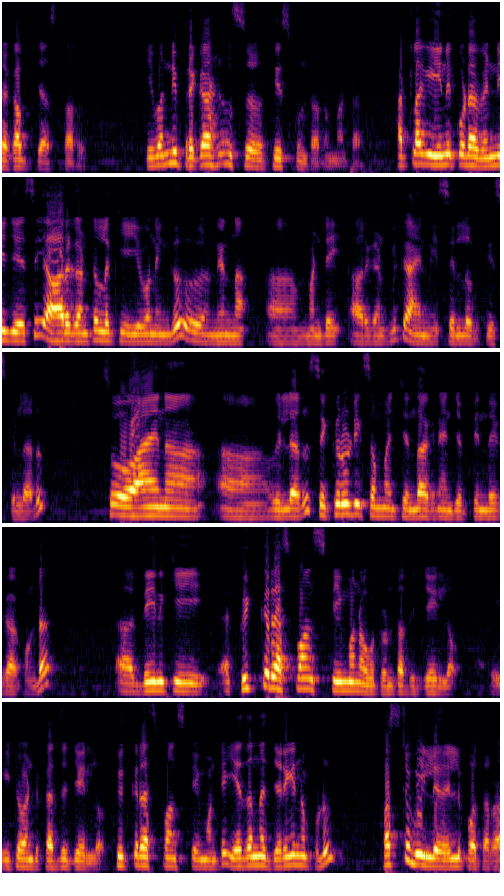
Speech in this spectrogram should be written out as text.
చెకప్ చేస్తారు. ఇవన్నీ ప్రికాషన్స్ తీసుకుంటారు అనమాట అట్లాగే ఈయన కూడా అవన్నీ చేసి ఆరు గంటలకి ఈవినింగ్ నిన్న మండే ఆరు గంటలకి ఆయన్ని సెల్లోకి తీసుకెళ్ళారు. సో ఆయన వెళ్ళారు. సెక్యూరిటీకి సంబంధించి ఇందాక నేను చెప్పిందే కాకుండా దీనికి క్విక్ రెస్పాన్స్ టీమ్ అని ఒకటి ఉంటుంది జైల్లో. ఇటువంటి పెద్ద జైల్లో క్విక్ రెస్పాన్స్ టీమ్ అంటే ఏదన్నా జరిగినప్పుడు ఫస్ట్ వీళ్ళు వెళ్ళిపోతారు.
